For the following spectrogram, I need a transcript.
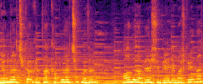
Yanından çıkarken daha kapıdan çıkmadan Ahmet abi ben şu belediye başkanından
